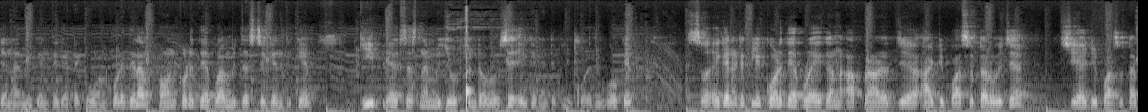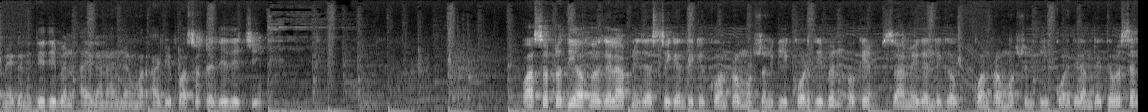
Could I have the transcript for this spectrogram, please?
দেন আমি এখান থেকে এটাকে অন করে দিলাম। অন করে দেওয়ার পর আমি জাস্ট এখান থেকে গিভ অ্যাক্সেস নামে যে অপশনটা রয়েছে, এখানে একটা ক্লিক করে দেবো ওকে সো এখানে এটা ক্লিক করে দেওয়ার পর এখানে আপনার যে আইডি পাসওয়ার্ডটা রয়েছে, সেই আইডি পাসওয়ার্ডটা আপনি এখানে দিয়ে দেবেন। এখানে আমি আমার আইডি পাসওয়ার্ডটা দিয়ে দিচ্ছি। পাসওয়ার্ডটা দেওয়া হয়ে গেলে আপনি জাস্ট এখান থেকে কনফার্ম অপশনে ক্লিক করে দিবেন ওকে সো আমি এখান থেকে কনফার্ম অপশনে ক্লিক করে দিলাম, দেখতে পাচ্ছেন?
